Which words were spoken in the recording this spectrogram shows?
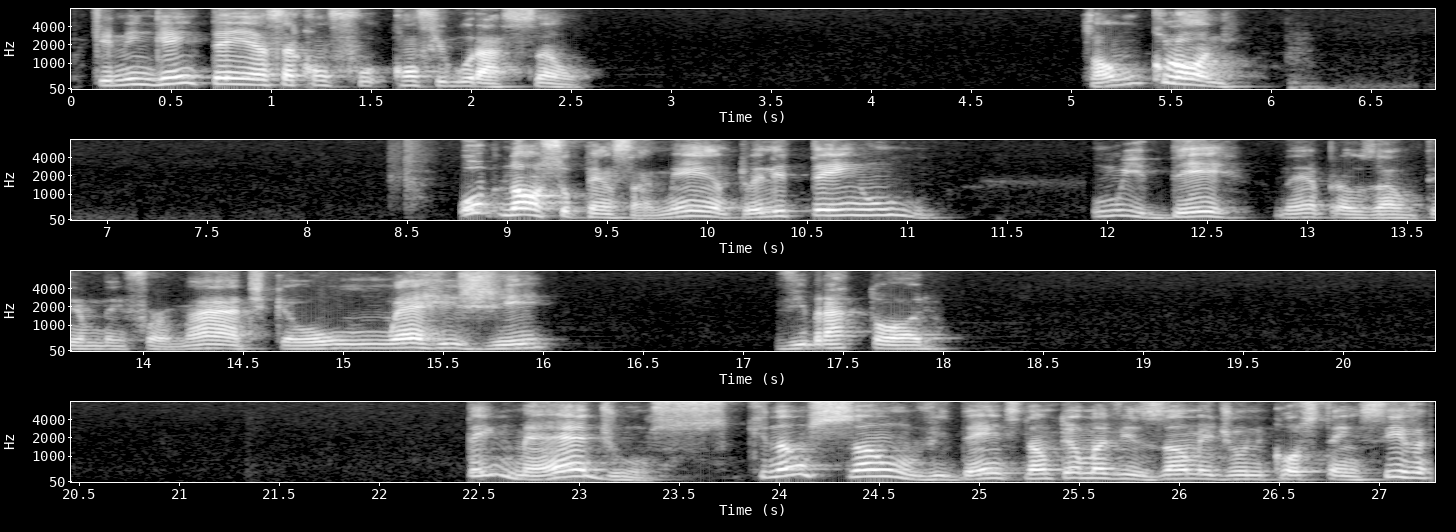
Porque ninguém tem essa configuração. Só um clone. O nosso pensamento, ele tem um, um ID, né, para usar um termo da informática, ou um RG vibratório. Tem médiums que não são videntes, não têm uma visão mediúnica ostensiva,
